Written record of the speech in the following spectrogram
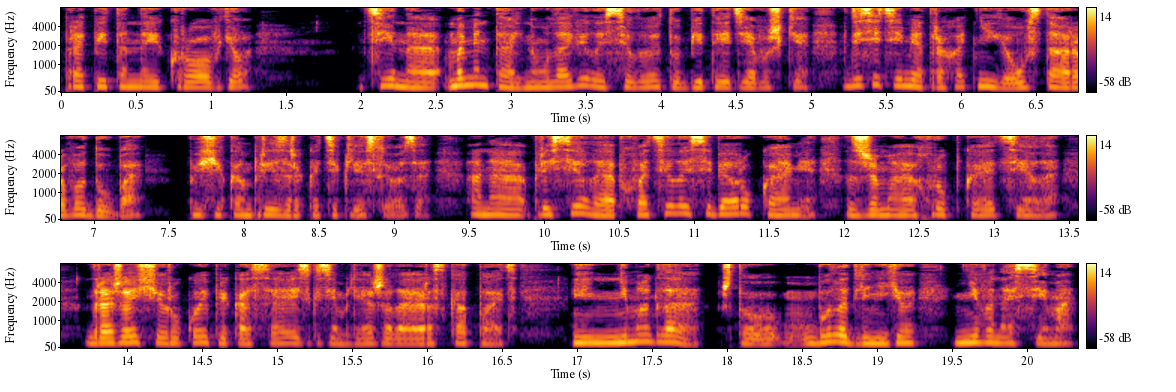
пропитанный кровью. Тина моментально уловила силуэт убитой девушки в десяти метрах от нее у старого дуба. По щекам призрака текли слезы. Она присела и обхватила себя руками, сжимая хрупкое тело, дрожащей рукой прикасаясь к земле, желая раскопать. И не могла, что было для нее невыносимо.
